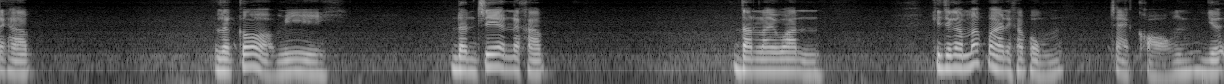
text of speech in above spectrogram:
นะครับ แล้วก็มีดันเจียนนะครับ ดันรายวัน กิจกรรมมากมายเลยครับผม แจกของเยอะ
